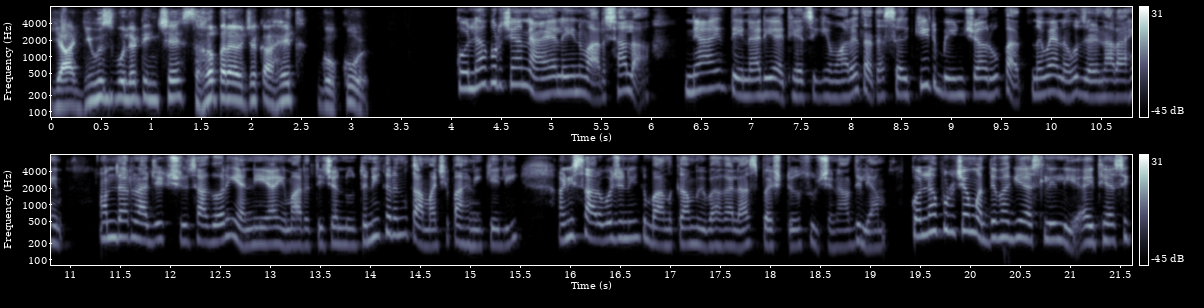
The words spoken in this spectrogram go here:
या न्यूज बुलेटिनचे सहप्रायोजक आहेत गोकुळ. कोल्हापूरच्या न्यायालयीन वारशाला न्याय देणारी ऐतिहासिक इमारत आता सर्किट बेंचच्या रूपात नव्यानं उजळणार आहे. आमदार राजेश क्षीरसागर यांनी या इमारतीच्या नूतनीकरण कामाची पाहणी केली आणि सार्वजनिक बांधकाम विभागाला स्पष्ट सूचना दिल्या. कोल्हापूरच्या मध्यभागी असलेली ऐतिहासिक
